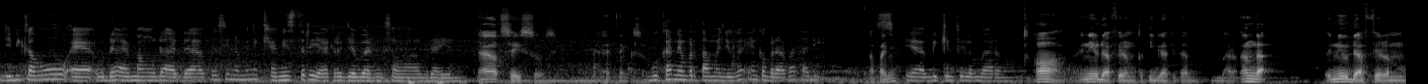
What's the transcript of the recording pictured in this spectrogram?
jadi kamu eh udah emang udah ada apa sih namanya chemistry ya kerja bareng sama Brian. I would say so. I think so. Bukan yang pertama juga, yang keberapa tadi? Apanya Ya bikin film bareng. oh ini udah film ketiga kita bareng ah, enggak ini udah film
